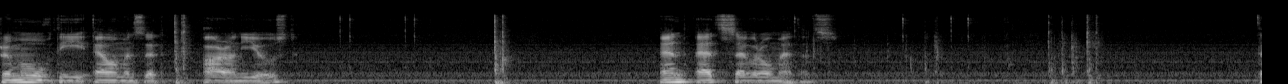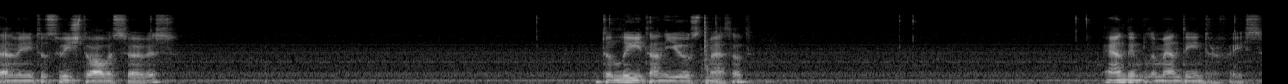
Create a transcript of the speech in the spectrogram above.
Remove the elements that are unused and add several methods. Then we need to switch to our service. Delete unused method. And implement the interface.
